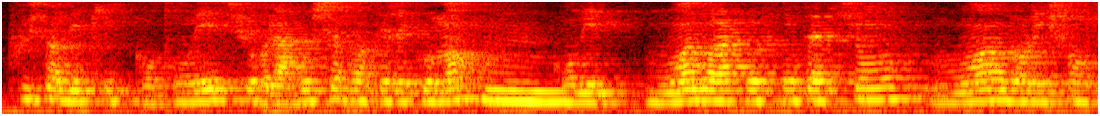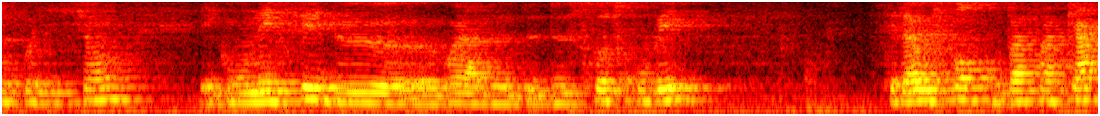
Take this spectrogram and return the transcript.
plus un déclic quand on est sur la recherche d'intérêt commun, mm. qu'on est moins dans la confrontation, moins dans l'échange de positions et qu'on essaie de, euh, voilà, de, de, se retrouver, c'est là où je pense qu'on passe un cap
